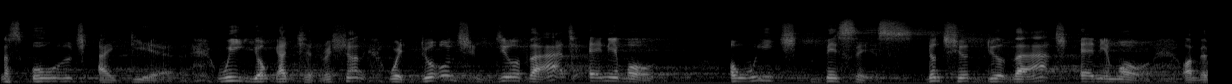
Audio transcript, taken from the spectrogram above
That's old idea. We younger generation, we don't do that anymore. On which basis don't you do that anymore? On the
